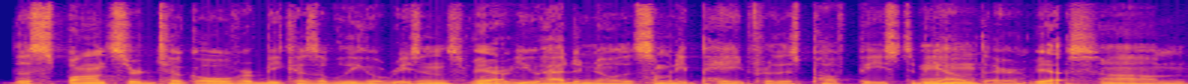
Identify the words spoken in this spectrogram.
the sponsored took over because of legal reasons, where Yeah. Mm-hmm. you had to know that somebody paid for this puff piece to be out there. Yes. Um,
